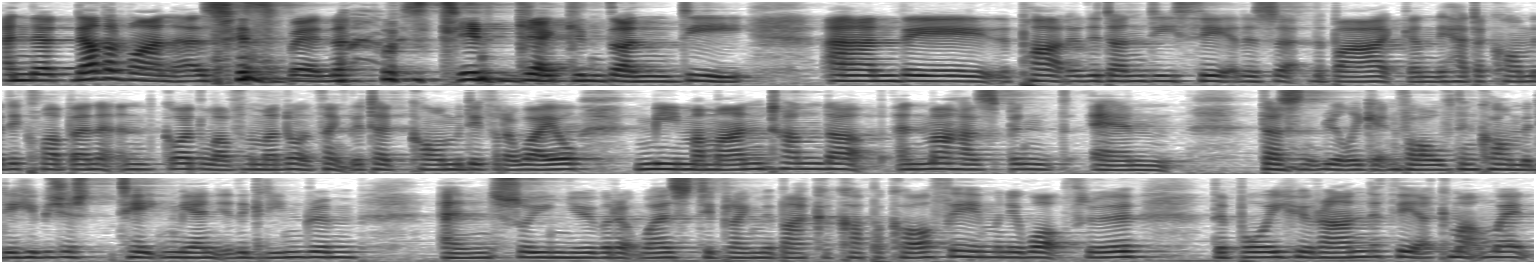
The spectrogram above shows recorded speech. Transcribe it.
And the, the other one is, is when I was doing a gig in Dundee, and the, part of the Dundee Theatre is at the back, and they had a comedy club in it, and God love them, I don't think they did comedy for a while. Me and my man turned up, and my husband um, doesn't really get involved in comedy. He was just taking me into the green room and so he knew where it was to bring me back a cup of coffee. And when he walked through, the boy who ran the theatre came up and went,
